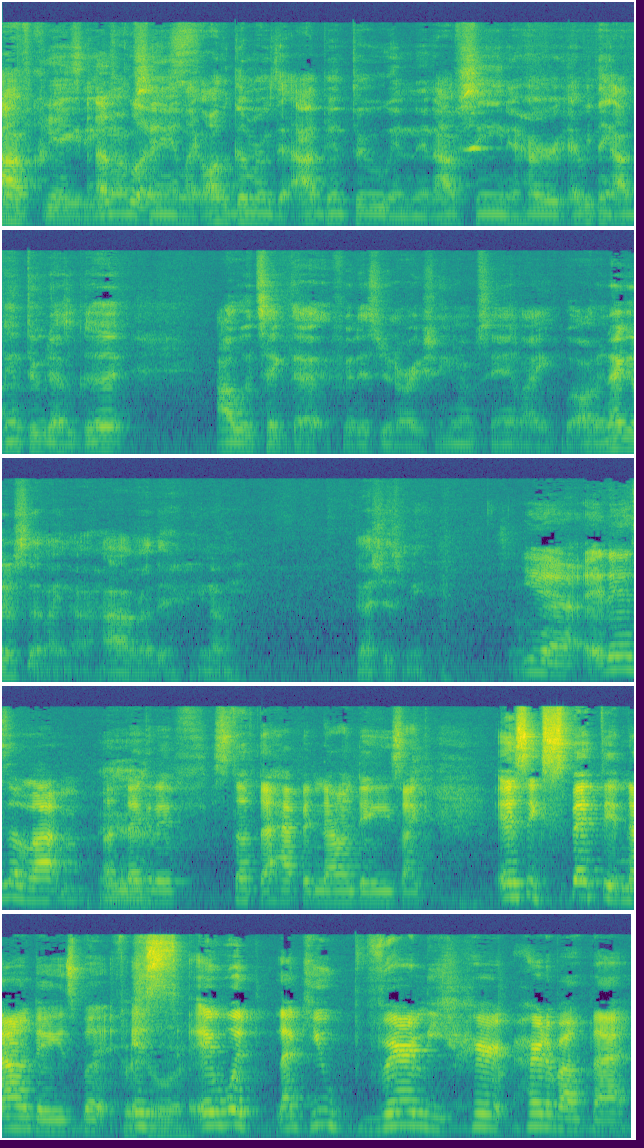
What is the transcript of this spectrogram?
I've yes, created. you know what. I'm saying? Like all the good memories that I've been through and that I've seen and heard, everything I've been through that's good, I would take that for this generation. You know what I'm saying? Like but all the negative stuff, like nah, I'd rather, you know, that's just me. So, Yeah, it is a lot of Yeah. negative stuff that happen nowadays. Like it's expected nowadays, but For it's sure. it would like you rarely heard heard about that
